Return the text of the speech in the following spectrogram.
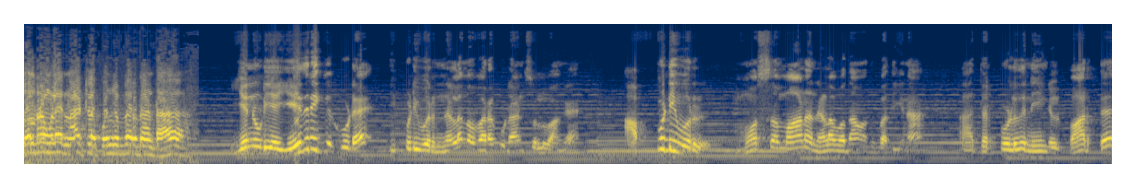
சொல்றவங்களே நாட்டுல கொஞ்சம் பேர் தான்டா. என்னுடைய எதிரிக்கு கூட இப்படி ஒரு நிலைமை வரக்கூடாதுன்னு சொல்லுவாங்க. அப்படி ஒரு மோசமான நிலைமை தான் வந்து பாத்தீங்கன்னா தற்பொழுது நீங்கள் பார்த்த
